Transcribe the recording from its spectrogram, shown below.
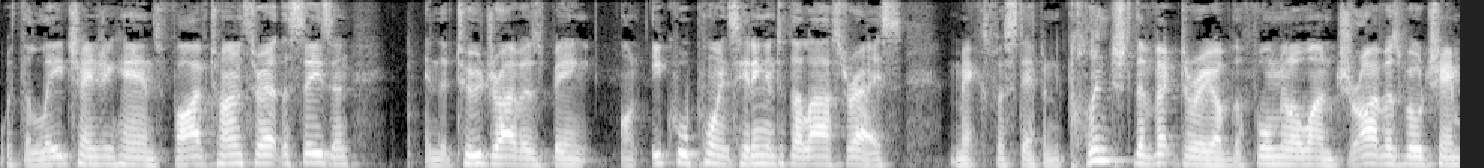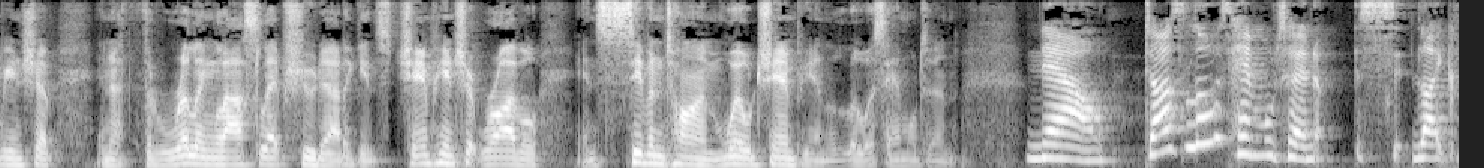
with the lead changing hands five times throughout the season, and the two drivers being on equal points heading into the last race, Max Verstappen clinched the victory of the Formula One Drivers' World Championship in a thrilling last lap shootout against championship rival and seven time world champion Lewis Hamilton. Now, does Lewis Hamilton, like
